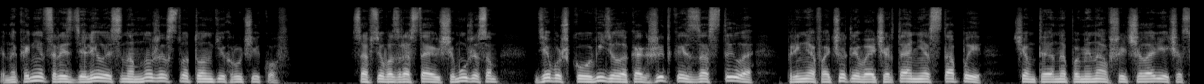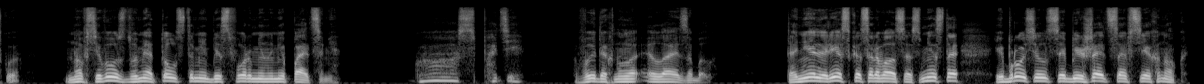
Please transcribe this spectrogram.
и, наконец, разделилась на множество тонких ручейков. Со все возрастающим ужасом девушка увидела, как жидкость застыла, приняв отчетливое очертание стопы, чем-то напоминавшей человеческую, но всего с двумя толстыми бесформенными пальцами. «Господи!» — выдохнула Элайзабел. Танель резко сорвался с места и бросился бежать со всех ног.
